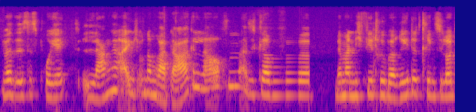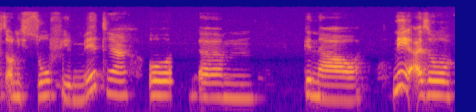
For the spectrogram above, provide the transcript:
ist das Projekt lange eigentlich unterm Radar gelaufen. Also ich glaube, wenn man nicht viel drüber redet, kriegen die Leute es auch nicht so viel mit. Ja. Und ähm, genau. Nee, also,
